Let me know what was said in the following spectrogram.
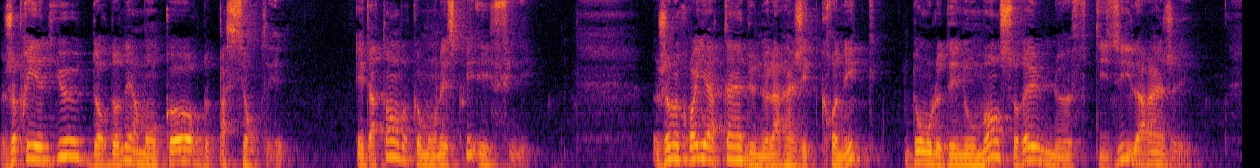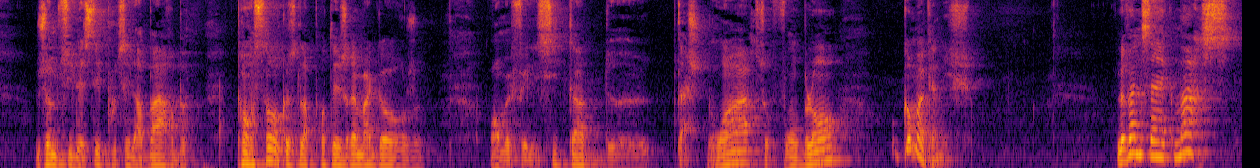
je priais Dieu d'ordonner à mon corps de patienter et d'attendre que mon esprit ait fini. Je me croyais atteint d'une laryngite chronique dont le dénouement serait une phtisie laryngée. Je me suis laissé pousser la barbe, pensant que cela protégerait ma gorge. On me félicita de taches noires sur fond blanc, comme un caniche. Le 25 mars,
